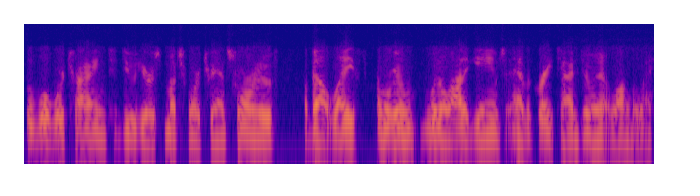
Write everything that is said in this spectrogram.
but what we're trying to do here is much more transformative about life, and we're going to win a lot of games and have a great time doing it along the way.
